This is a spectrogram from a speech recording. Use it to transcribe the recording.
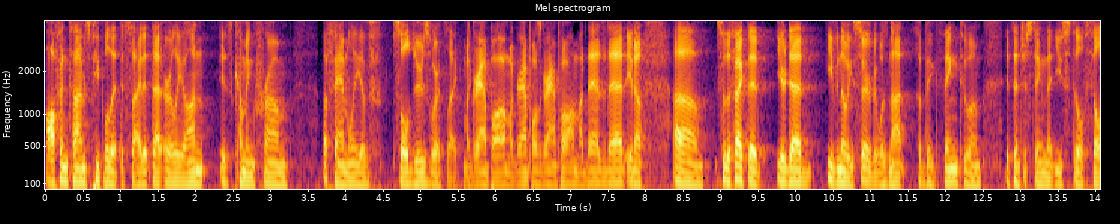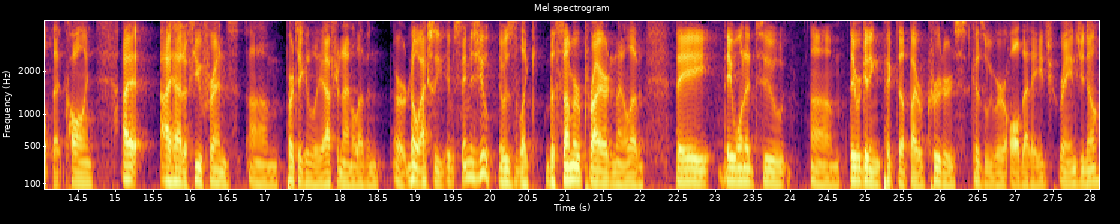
oftentimes people that decide it that early on is coming from a family of soldiers where it's like my grandpa, my grandpa's grandpa, my dad's dad, you know. Um, so the fact that your dad, even though he served, it was not a big thing to him. It's interesting that you still felt that calling. I I had a few friends, um, particularly after 9-11, or no, actually, it was same as you. It was like the summer prior to 9-11. They they wanted to um, they were getting picked up by recruiters because we were all that age range. You know,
